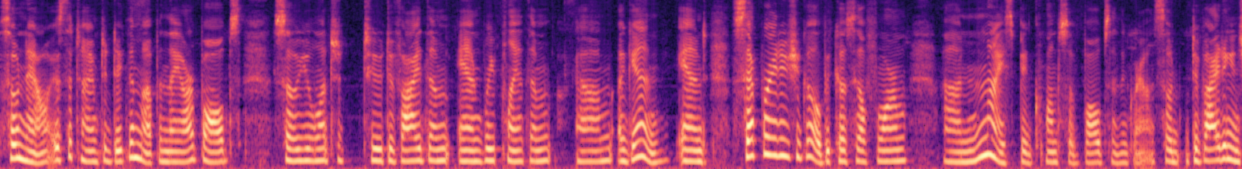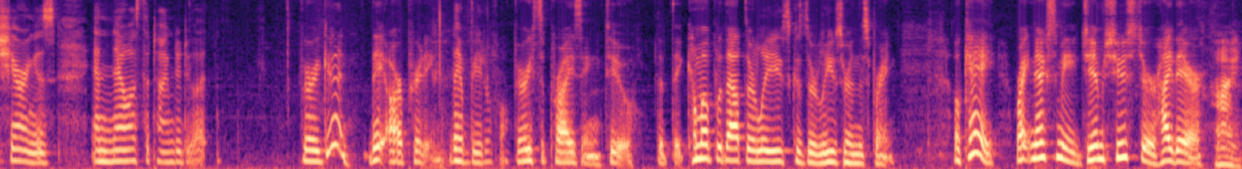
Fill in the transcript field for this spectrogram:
So now is the time to dig them up, and they are bulbs. So you want to, to divide them and replant them um, again and separate as you go because they'll form uh, nice big clumps of bulbs in the ground. So dividing and sharing is, and now is the time to do it. Very good. They are pretty. They're beautiful. Very surprising too that they come up without their leaves because their leaves are in the spring. Okay, right next to me, Jim Schuster. Hi there. Hi.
